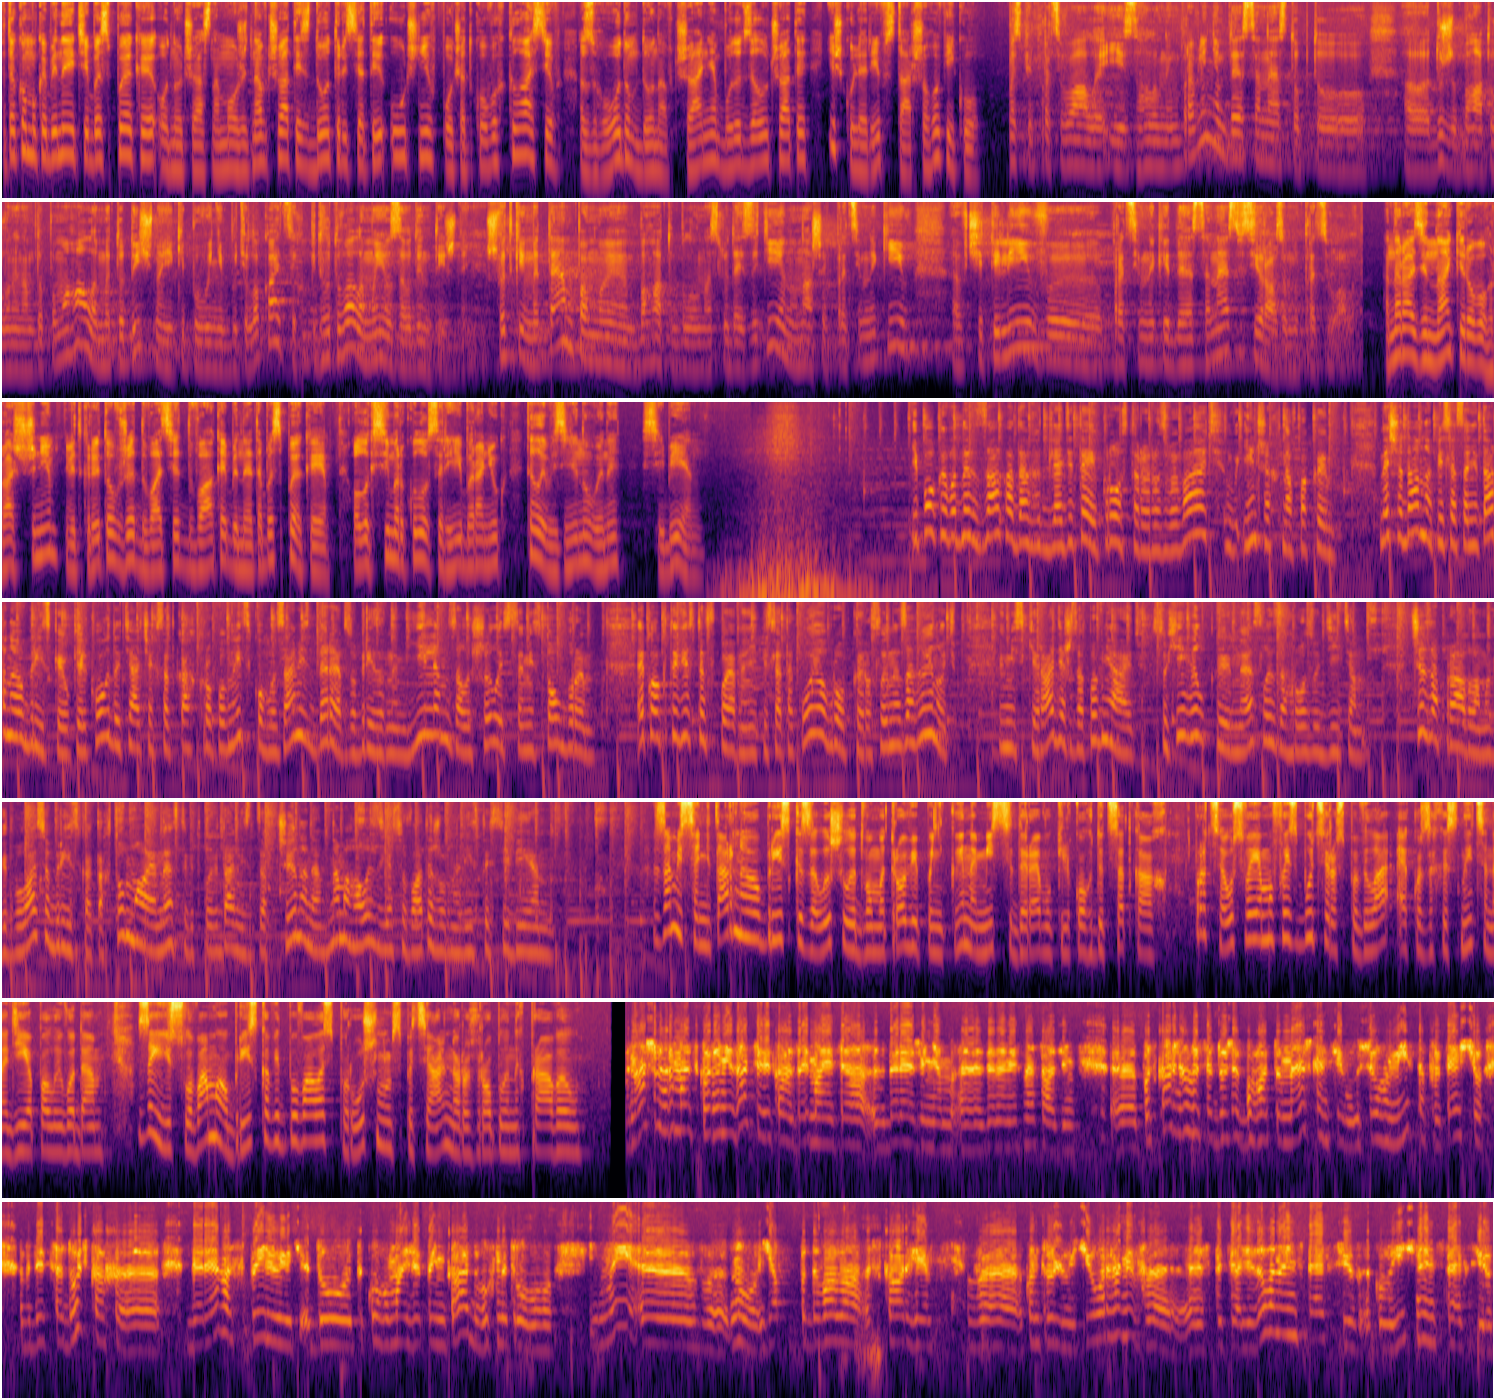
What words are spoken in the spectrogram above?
В такому кабінеті безпеки одночасно можуть навчатись до 30 учнів початкових класів. Згодом до навчання будуть залучати і школярів старшого віку. Ми співпрацювали із головним управлінням ДСНС, тобто е, дуже багато вони нам допомагали методично, які повинні бути локації. Підготували ми його за один тиждень. Швидкими темпами багато було у нас людей задіяно, наших працівників, е, вчителів, е, працівники ДСНС. Всі разом ми працювали. Наразі на Кіровоградщині відкрито вже 22 кабінети безпеки. Олексій Меркулов, Сергій Баранюк, телевізійні новини СІБІН. І поки в одних закладах для дітей простори розвивають, в інших навпаки. Нещодавно після санітарної обрізки у кількох дитячих садках Кропивницького замість дерев з обрізаним гіллям залишились самі стовбури. Екоактивісти впевнені, після такої обробки рослини загинуть. В міській раді ж запевняють, сухі гілки несли загрозу дітям. Чи за правилами відбулася обрізка та хто має нести відповідальність за вчинене, намагались з'ясувати журналісти CBN. Замість санітарної обрізки залишили двометрові пеньки на місці дерев у кількох дитсадках. Про це у своєму Фейсбуці розповіла екозахисниця Надія Паливода. За її словами, обрізка відбувалась порушенням спеціально розроблених правил. Наша громадська організація, яка займається збереженням е, зелених насаджень, е, поскаржилося дуже багато мешканців усього міста про те, що в дитсадочках е, дерева спилюють до такого майже пенька двохметрового. І ми ну я подавала скарги в контролюючі органи, в спеціалізовану інспекцію, в екологічну інспекцію.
